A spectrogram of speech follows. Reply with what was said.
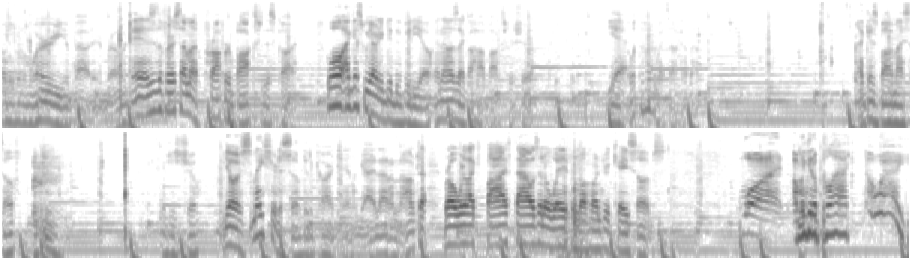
Don't even worry about it, bro. Damn, this is the first time I've proper boxed for this car. Well, I guess we already did the video, and that was like a hot box for sure. Yeah, what the fuck am I talking about? I guess by myself. just chill. Yo, just make sure to sub to the card channel, guys. I don't know. I'm trying, bro. We're like 5,000 away from 100k subs. What? I'm gonna get a plaque? No way,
